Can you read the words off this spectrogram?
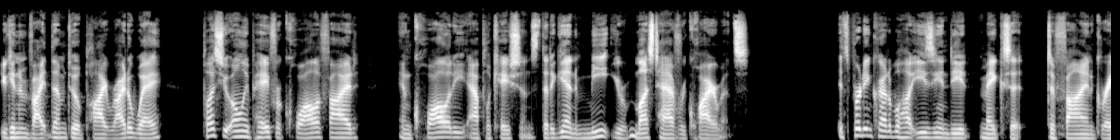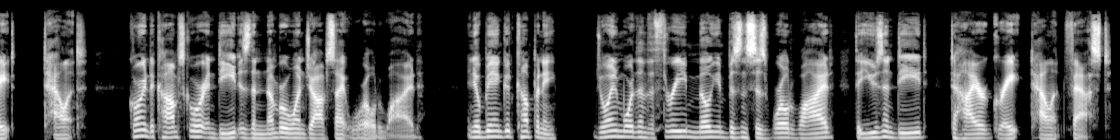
You can invite them to apply right away. Plus, you only pay for qualified and quality applications that, again, meet your must have requirements. It's pretty incredible how easy Indeed makes it to find great talent. According to ComScore, Indeed is the number one job site worldwide. And you'll be in good company. Join more than the 3 million businesses worldwide that use Indeed to hire great talent fast.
